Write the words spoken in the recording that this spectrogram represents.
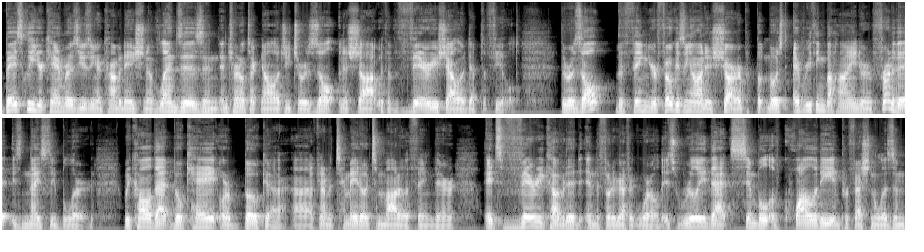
Basically, your camera is using a combination of lenses and internal technology to result in a shot with a very shallow depth of field. The result, the thing you're focusing on is sharp, but most everything behind or in front of it is nicely blurred. We call that bokeh or bokeh, uh, kind of a tomato tomato thing there. It's very coveted in the photographic world. It's really that symbol of quality and professionalism.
